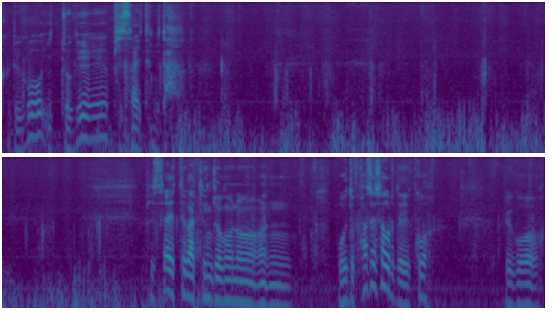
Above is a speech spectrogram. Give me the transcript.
그리고 이쪽이 B사이트입니다. B사이트 같은 경우는 모두 파쇄석으로 되어 있고 그리고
